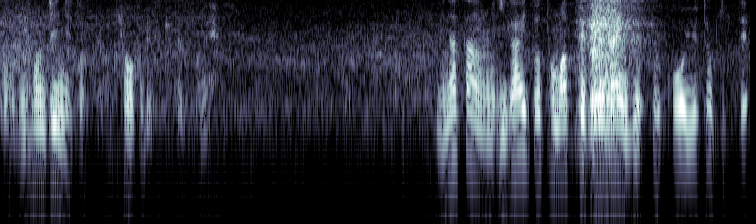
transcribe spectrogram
構日本人にとっては恐怖ですけれどもね。皆さん意外と止まってくれないんですよこういう時って。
